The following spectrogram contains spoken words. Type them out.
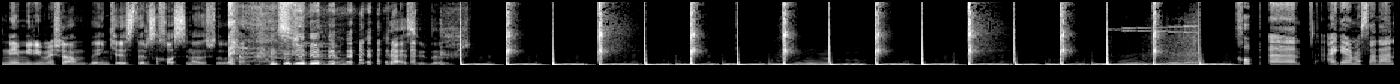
نمیریمش هم به اینکه استرس خاصی نداشته باشم. تاثیر داره. خب اگر مثلا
